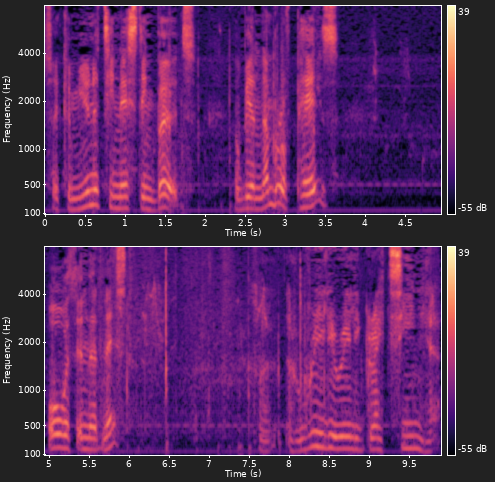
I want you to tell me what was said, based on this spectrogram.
so community nesting birds. There'll be a number of pairs all within that nest. A really, really great scene here.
